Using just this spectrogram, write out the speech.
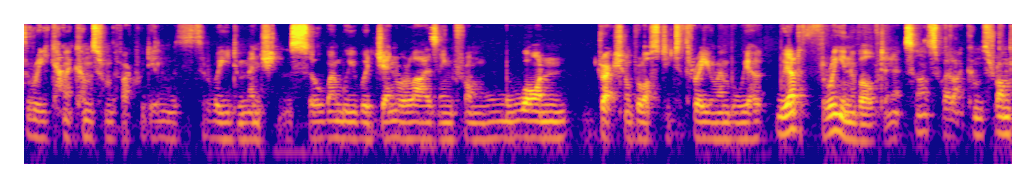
3 kind of comes from the fact we're dealing with three dimensions. So when we were generalizing from one directional velocity to 3, remember we had, we had a 3 involved in it, so that's where that comes from.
